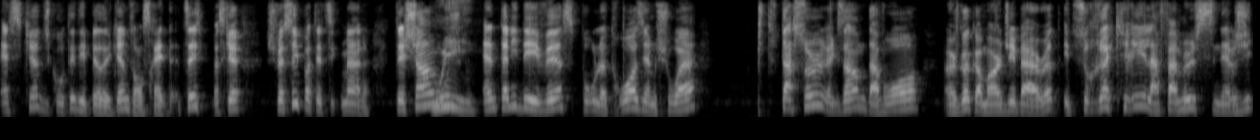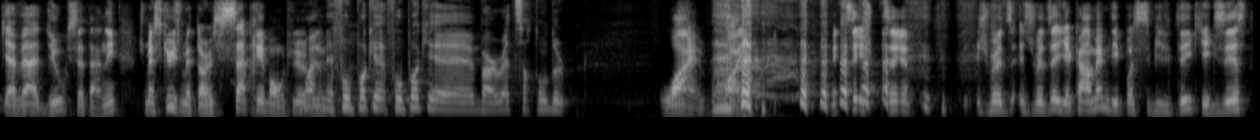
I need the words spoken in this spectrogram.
est-ce que du côté des Pelicans, on serait. Tu sais, parce que je fais ça hypothétiquement. là. T'échanges Oui. Anthony Davis pour le troisième choix, puis tu t'assures, exemple, d'avoir un gars comme RJ Barrett et tu recrées la fameuse synergie qu'il y avait à Duke cette année. Je m'excuse, mais t'as un sapré bon club. ouais, là. mais faut pas que faut pas que Barrett sorte aux deux. Ouais, ouais. mais tu sais, je veux dire, je veux dire, je veux dire, il y a quand même des possibilités qui existent,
